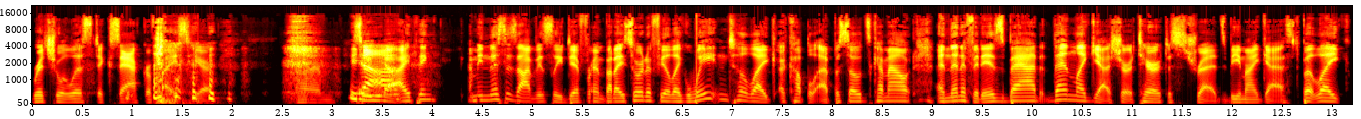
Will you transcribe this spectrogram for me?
ritualistic sacrifice here. um, so Yeah. yeah, I think. I mean, this is obviously different, but I sort of feel like wait until like a couple episodes come out, and then if it is bad, then like yeah, sure, tear it to shreds, be my guest. But like,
